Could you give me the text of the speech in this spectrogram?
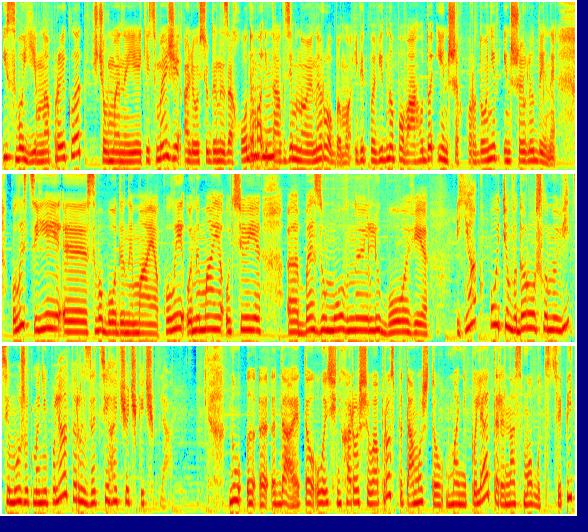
і своїм, наприклад, що в мене є якісь межі, альо сюди не заходимо, Мгм. і так зі мною не робимо. І відповідно повагу до інших кордонів іншої людини. Коли з цієї е, свободи немає, коли немає оцієї е, безумовної любові. Як потім в дорослому віці можуть маніпулятори за ці гачочки чіпляти? Ну, э, э, да, это очень хороший вопрос, потому что манипуляторы нас могут сцепить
